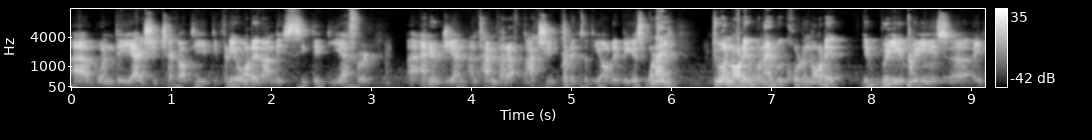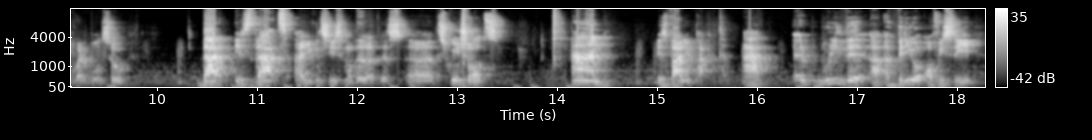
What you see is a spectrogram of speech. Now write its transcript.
uh, when they actually check out the, the video audit and they see the, the effort, uh, energy, and, and, time that I've actually put into the audit. Because when I do an audit, when I record an audit, it really, really is uh, incredible. So that is that. Uh, you can see some of the, uh, the screenshots, and is value packed. Uh, really, the a video obviously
